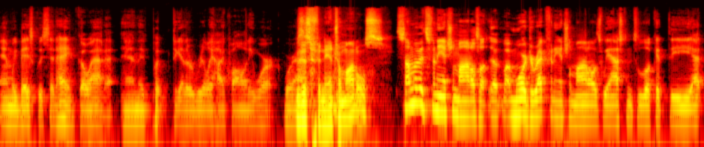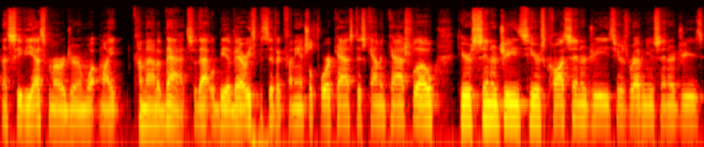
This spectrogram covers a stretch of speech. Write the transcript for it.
And we basically said, hey, go at it. And they've put together really high quality work. We're is this financial models? Some of it's financial models. A more direct financial model is we asked them to look at the Aetna CVS merger and what might come out of that. So that would be a very specific financial forecast, discounted cash flow. Here's synergies, here's cost synergies, here's revenue synergies.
